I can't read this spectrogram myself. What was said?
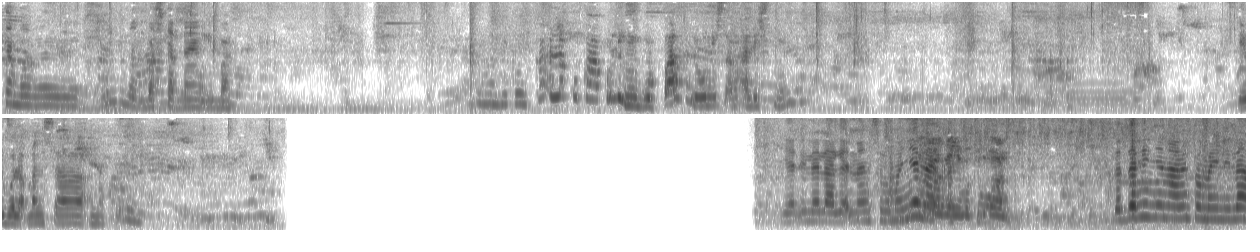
tama, eh, nagbaskat na yung iba. Sabi ko, kala ko kako linggo pa, lunis ang alis nila. Eh, wala man sa ano ko eh. Yan, ilalaga ng suman. Kaya magsuman. Dadalhin niya namin pa Maynila.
